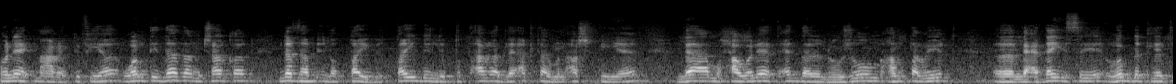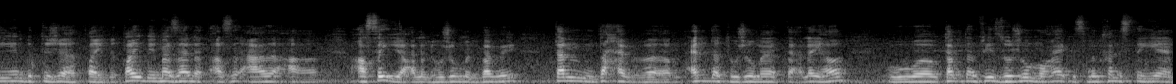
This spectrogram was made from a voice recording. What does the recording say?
هناك معركة فيها. وامتدادا شرقا نذهب إلى الطيبة. الطيبة اللي بتتعرض لأكثر من 10 أيام لمحاولات عدة للهجوم عن طريق آه، العديسة رب 30 باتجاه الطيبة. طيبة ما زالت عصية على الهجوم البري. تم دحر آه، عدة هجومات عليها وتم تنفيذ هجوم معاكس من خمسة أيام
